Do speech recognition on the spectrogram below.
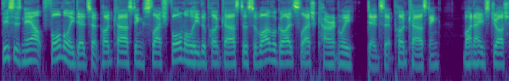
this is now formally Dead Set Podcasting slash formerly the podcaster survival guide slash currently Dead Set Podcasting. My name's Josh.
